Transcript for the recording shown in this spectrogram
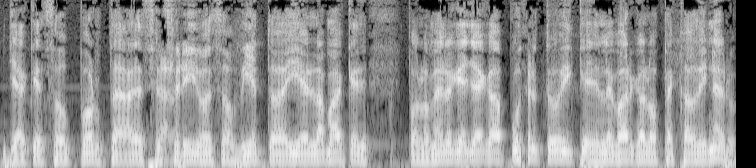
ya que soporta ese frío, esos vientos ahí en la mar, que por lo menos que llega a puerto y que le valga los pescados dinero.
